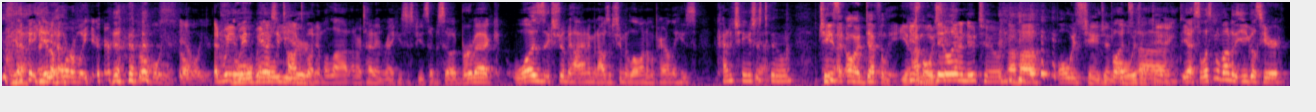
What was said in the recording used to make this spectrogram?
Yeah. he had a horrible year. Pro Bowl year, Pro Yeah. Bowl year. And we, Pro we, we actually talked about him a lot on our tight end rankings disputes episode. Burbeck was extremely high on him, and I was extremely low on him. Apparently, he's kind of changed his tune. Change, He's, oh, definitely. Yeah, he's I'm always diddling a new tune. Uh huh. always changing. But, always uh, updating. yeah, so let's move on to the Eagles here.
